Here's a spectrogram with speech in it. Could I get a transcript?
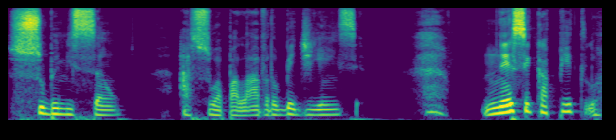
submissão à sua palavra, obediência. Nesse capítulo,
